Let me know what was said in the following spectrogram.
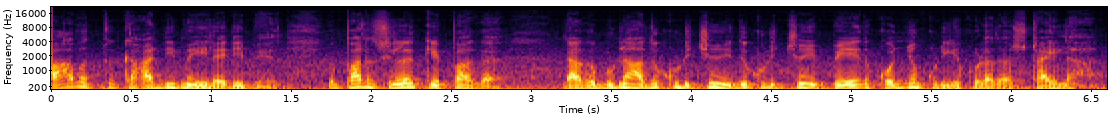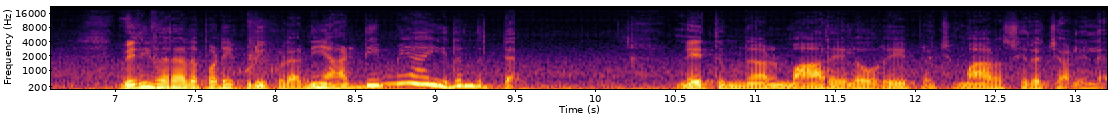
பாவத்துக்கு அடிமையில் அடிமையில் இப்போ பாருங்க சிலர் கேட்பாங்க நாங்கள் முன்னே அது குடித்தோம் இது குடித்தோம் இப்போ ஏதோ கொஞ்சம் குடிக்கக்கூடாது ஸ்டைலாக வெறி வராதபடி குடிக்கக்கூடாது? நீ அடிமையாக இருந்துட்ட. நேற்று முன்னாள் மாறையில் ஒரே பிரச்சனை மாற சிறைச்சாலையில்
